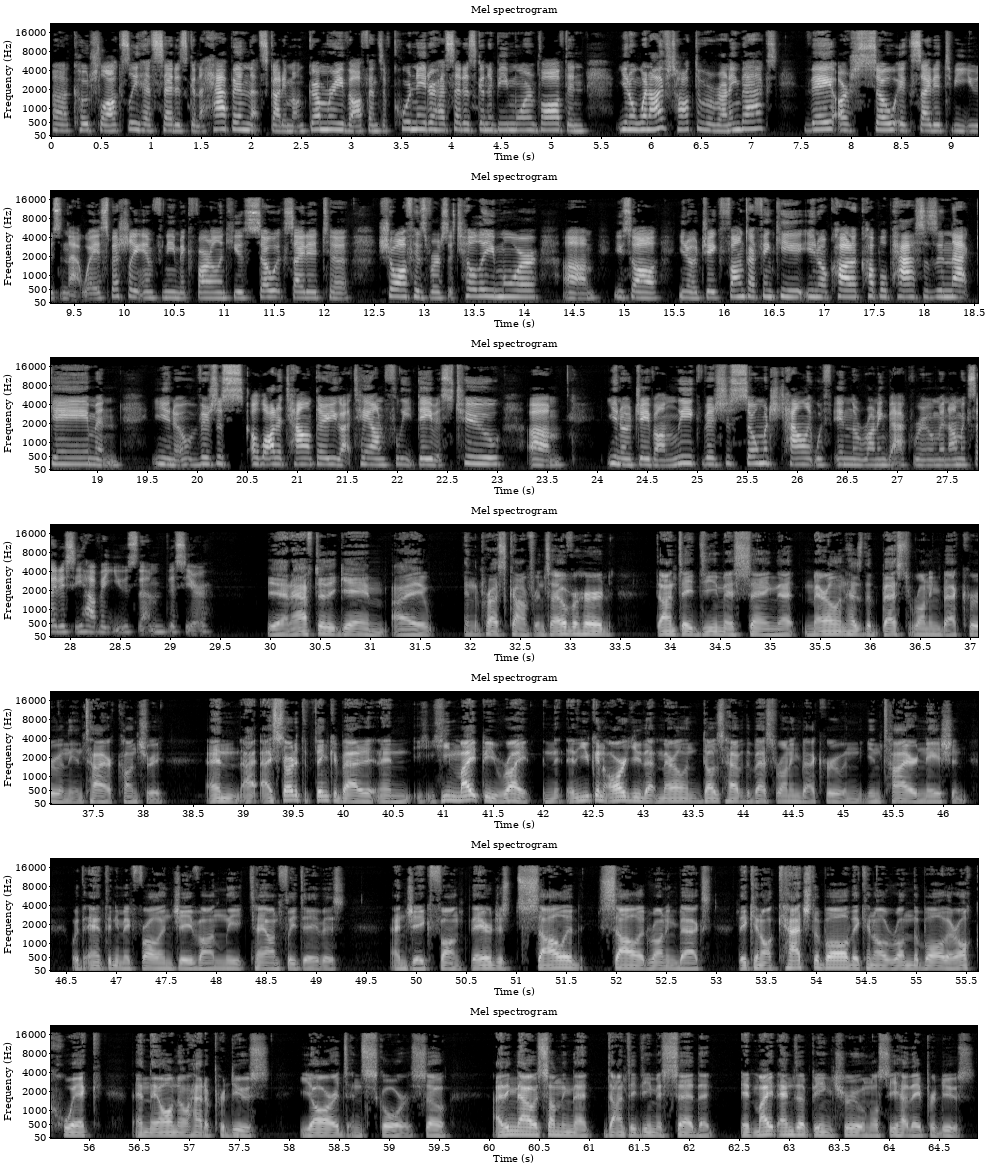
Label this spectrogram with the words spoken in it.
uh, Coach Locksley has said is going to happen, that Scotty Montgomery, the offensive coordinator, has said is going to be more involved. And, you know, when I've talked to the running backs, they are so excited to be used in that way, especially Anthony McFarland. He is so excited to show off his versatility more. Um, you saw, you know, Jake Funk, I think he, you know, caught a couple passes in that game. And, you know, there's just a lot of talent there. You got Tayon Fleet Davis, too. Um, you know, Javon Leake. There's just so much talent within the running back room, and I'm excited to see how they use them this year. Yeah, and after the game, I in the press conference, I overheard Dontay Demus saying that Maryland has the best running back crew in the entire country. And I, I started to think about it, and he might be right. And, and, you can argue that Maryland does have the best running back crew in the entire nation with Anthony McFarland, Javon Leake, Tayon Fleet Davis, and Jake Funk. They are just solid, solid running backs. They can all catch the ball, they can all run the ball, they're all quick, and they all know how to produce yards and scores. So I think that was something that Dontay Demus said that it might end up being true, and we'll see how they produce.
